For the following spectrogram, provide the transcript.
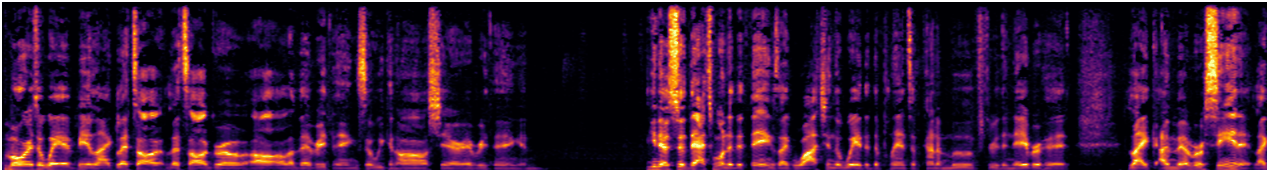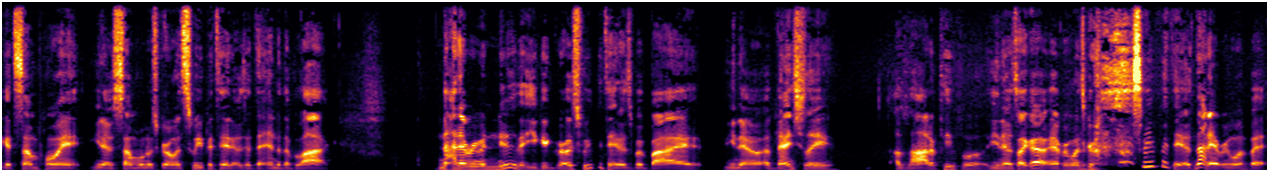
More as a way of being like, let's all let's all grow all of everything so we can all share everything and you know, so that's one of the things, like watching the way that the plants have kind of moved through the neighborhood. Like I remember seeing it. Like at some point, you know, someone was growing sweet potatoes at the end of the block. Not everyone knew that you could grow sweet potatoes, but by, you know, eventually a lot of people, you know, it's like, oh, everyone's growing sweet potatoes. Not everyone, but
